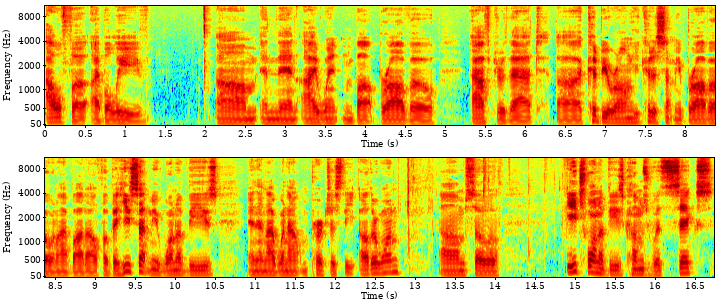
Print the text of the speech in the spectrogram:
Alpha, I believe. Um, and then I went and bought Bravo after that. Uh, could be wrong. He could have sent me Bravo and I bought Alpha, but he sent me one of these and then I went out and purchased the other one. Um, so each one of these comes with six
